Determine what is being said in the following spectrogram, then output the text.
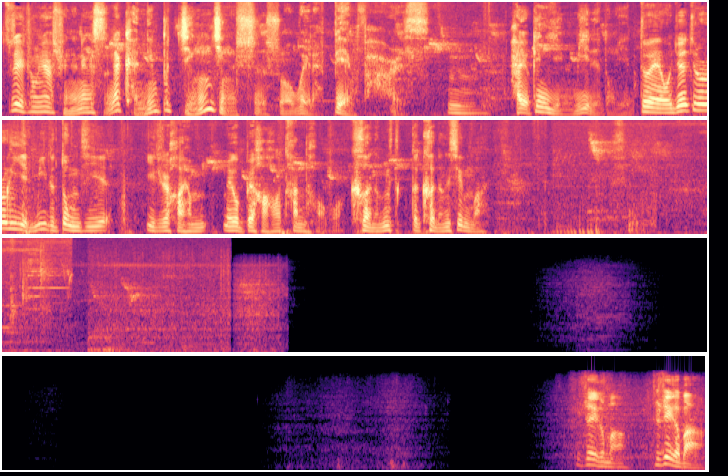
最终要选择那个死，那肯定不仅仅是说为了变法而死，嗯，还有更隐秘的东西。对，我觉得就是这个隐秘的动机，一直好像没有被好好探讨过，可能的可能性吧。这个吗？是这个吧？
